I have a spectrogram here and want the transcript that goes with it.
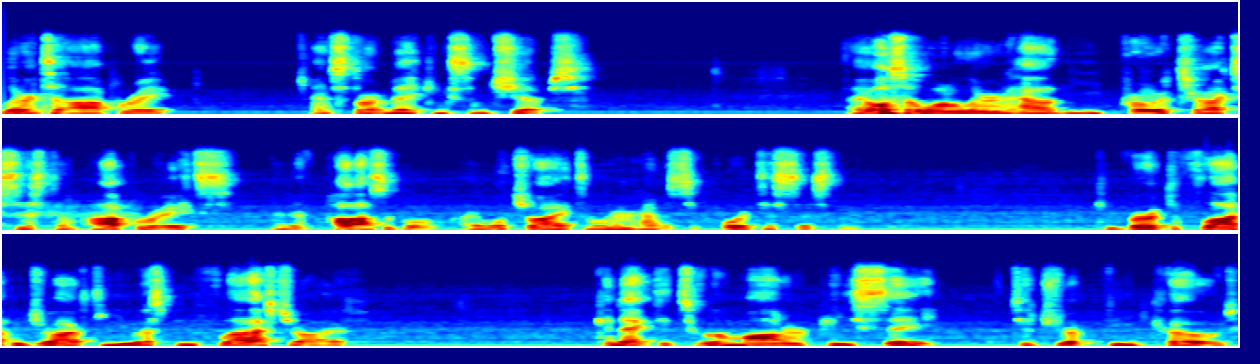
learn to operate, and start making some chips. I also want to learn how the Prototrak system operates, and if possible, I will try to learn how to support the system. Convert the floppy drive to USB flash drive, connect it to a modern PC to drip feed code,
